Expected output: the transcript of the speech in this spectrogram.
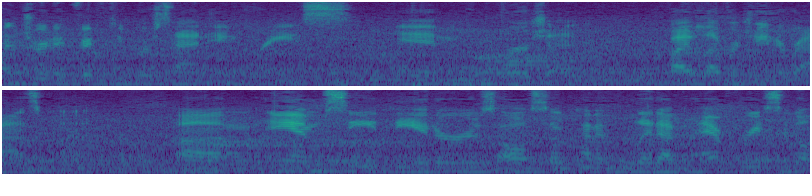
150% increase in conversion by leveraging Aurasma. Um, AMC theaters also kind of lit up every single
